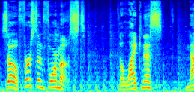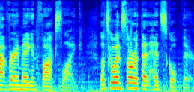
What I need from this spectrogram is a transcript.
So, first and foremost, the likeness, not very Megan Fox like. Let's go ahead and start with that head sculpt there.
